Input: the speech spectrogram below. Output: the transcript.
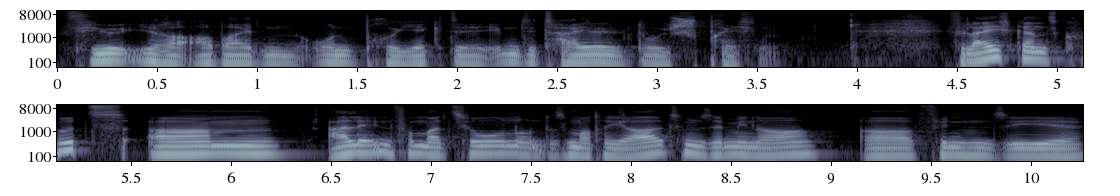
für Ihre Arbeiten und Projekte im Detail durchsprechen. Vielleicht ganz kurz, ähm, alle Informationen und das Material zum Seminar äh, finden Sie äh,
